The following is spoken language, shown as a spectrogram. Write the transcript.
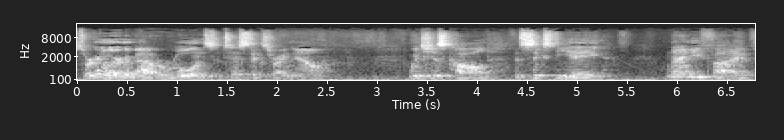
So we're going to learn about a rule in statistics right now, which is called the 68, 95,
